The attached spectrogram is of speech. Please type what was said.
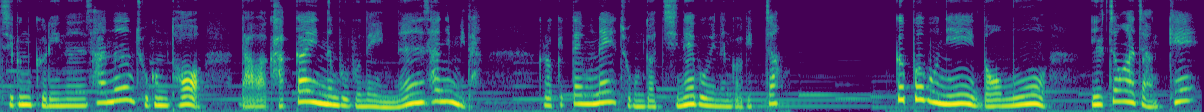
지금 그리는 산은 조금 더 나와 가까이 있는 부분에 있는 산입니다. 그렇기 때문에 조금 더 진해 보이는 거겠죠? 끝부분이 너무 일정하지 않게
